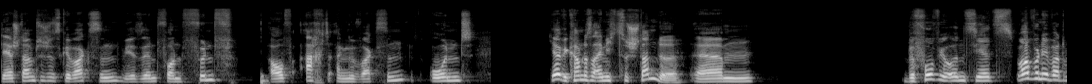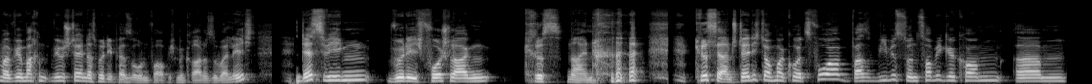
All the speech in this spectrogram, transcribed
Der Stammtisch ist gewachsen. Wir sind von fünf auf acht angewachsen. Und ja, wie kam das eigentlich zustande? Ähm, bevor wir uns jetzt. Oh, nee, warte mal, wir machen, wir stellen erstmal die Person vor, habe ich mir gerade so überlegt. Deswegen würde ich vorschlagen, Chris, nein. Christian, stell dich doch mal kurz vor. Was, wie bist du ins Hobby gekommen? Ähm,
